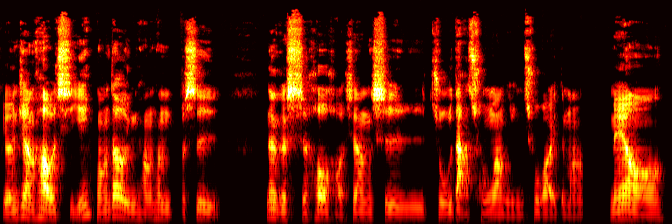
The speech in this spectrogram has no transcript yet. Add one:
有人就很好奇，诶，王道银行他们不是那个时候好像是主打纯网银出来的吗？没有，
